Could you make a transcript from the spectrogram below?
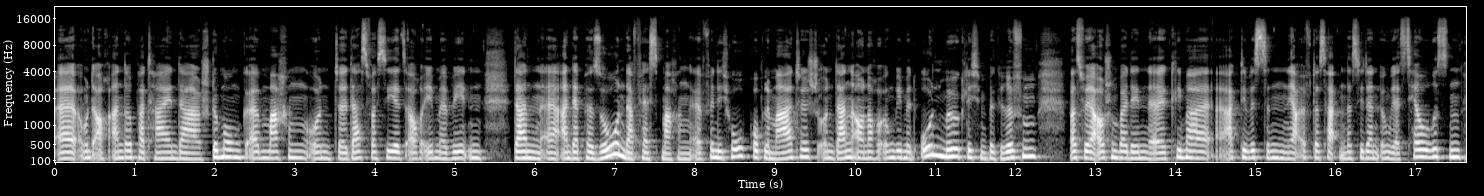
äh, und auch andere Parteien da Stimmung äh, machen und äh, das, was Sie jetzt auch eben erwähnten, dann äh, an der Person da festmachen, äh, finde ich hochproblematisch und dann auch noch irgendwie mit unmöglichen Begriffen, was wir ja auch schon bei den äh, Klimaaktivisten ja öfters hatten, dass sie dann irgendwie als Terroristen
